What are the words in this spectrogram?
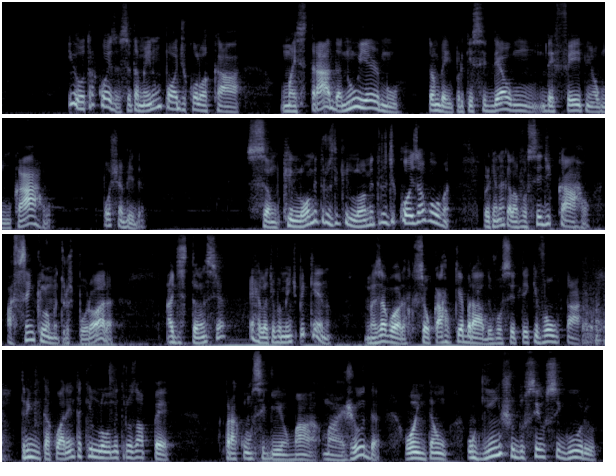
E outra coisa, você também não pode colocar uma estrada no ermo também, porque se der algum defeito em algum carro, poxa vida, são quilômetros e quilômetros de coisa alguma. Porque naquela, você de carro a 100 km por hora, a distância é relativamente pequena. Mas agora, com seu carro quebrado, você ter que voltar 30, 40 quilômetros a pé para conseguir uma, uma ajuda, ou então o guincho do seu seguro,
